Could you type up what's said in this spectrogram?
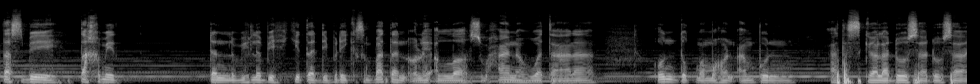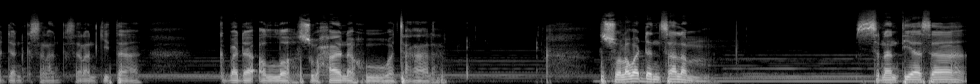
tasbih tahmid dan lebih-lebih kita diberi kesempatan oleh Allah Subhanahu wa taala untuk memohon ampun atas segala dosa-dosa dan kesalahan-kesalahan kita kepada Allah Subhanahu wa taala. Salawat dan salam senantiasa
